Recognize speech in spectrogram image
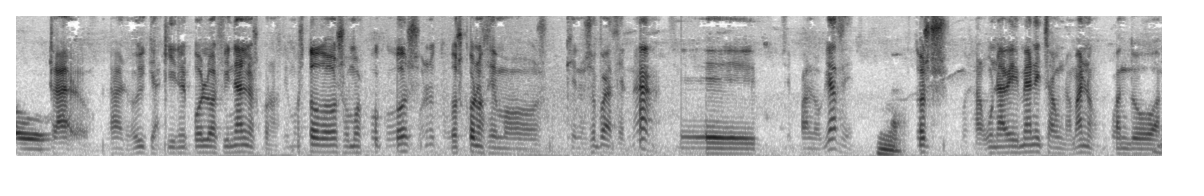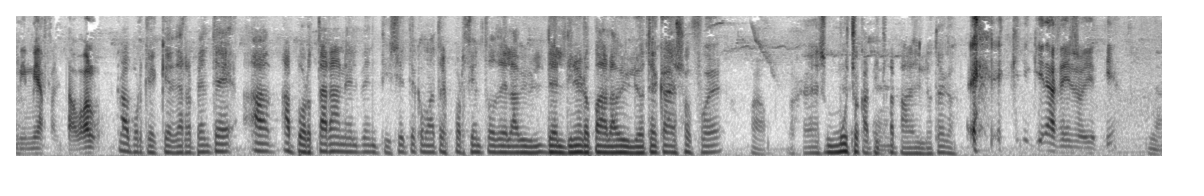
O... Claro, claro, y que aquí en el pueblo al final nos conocemos todos, somos pocos, bueno, todos conocemos que no se puede hacer nada, eh, sepan lo que hacen. No. Entonces, pues alguna vez me han echado una mano cuando a mí me ha faltado algo. Claro, porque que de repente a- aportaran el 27,3% de la del dinero para la biblioteca, eso fue, bueno, es mucho capital para la biblioteca. ¿Quién, hace eso hoy en día? No.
